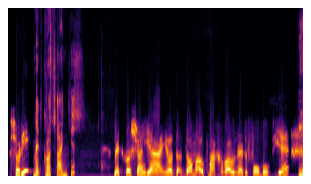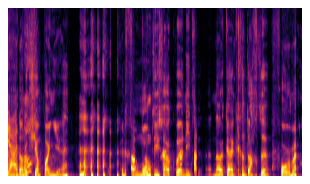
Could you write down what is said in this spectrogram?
Sorry? Met croissantjes? Met croissant, ja, joh, dan ook maar gewoon eh, de full monty, hè? Ja, dan ook champagne, hè? En de Full Monty zou ik eh, niet... Nou, kijk, gedachten vormen.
